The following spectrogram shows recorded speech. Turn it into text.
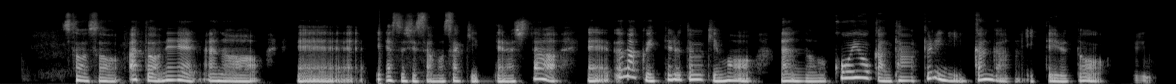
そうそう。あとねあのえー、やすしさんもさっき言ってらした、えーうまくいってる時もあの高揚感たっぷりにガンガンいっていると、うん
